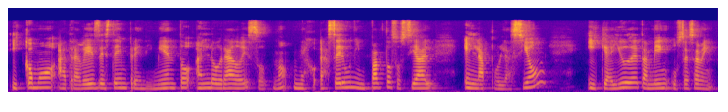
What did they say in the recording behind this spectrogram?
y cómo a través de este emprendimiento han logrado eso, ¿no? hacer un impacto social en la población y que ayude también, ustedes saben,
